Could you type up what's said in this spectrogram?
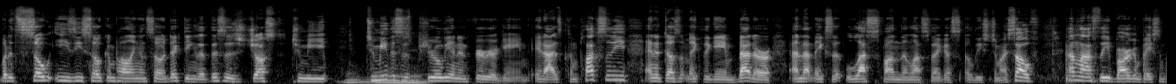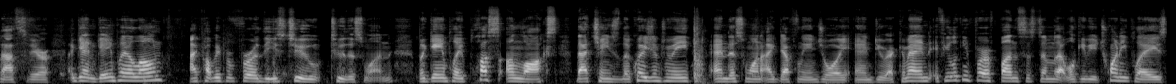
but it's so easy, so compelling, and so addicting that this is just, to me, to me this is purely an inferior game. It adds complexity, and it doesn't make the game better, and that makes it less fun than Las Vegas, at least to myself. And lastly, Bargain Basement Bathysphere. Again, gameplay alone, I probably prefer these two to this one. But gameplay plus unlocks, that changes the equation for me, and this one I definitely enjoy and do recommend. If you're looking for a fun system that will give you 20 plays,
